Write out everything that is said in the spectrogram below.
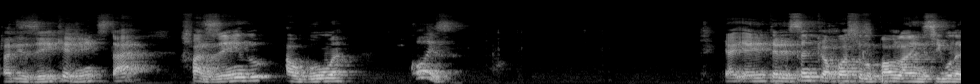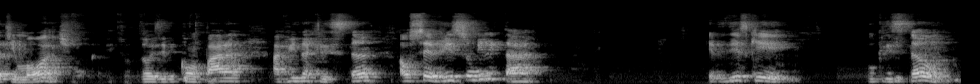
para dizer que a gente está fazendo alguma coisa. E aí é interessante que o apóstolo Paulo, lá em 2 Timóteo, capítulo 2, ele compara a vida cristã ao serviço militar. Ele diz que o cristão,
